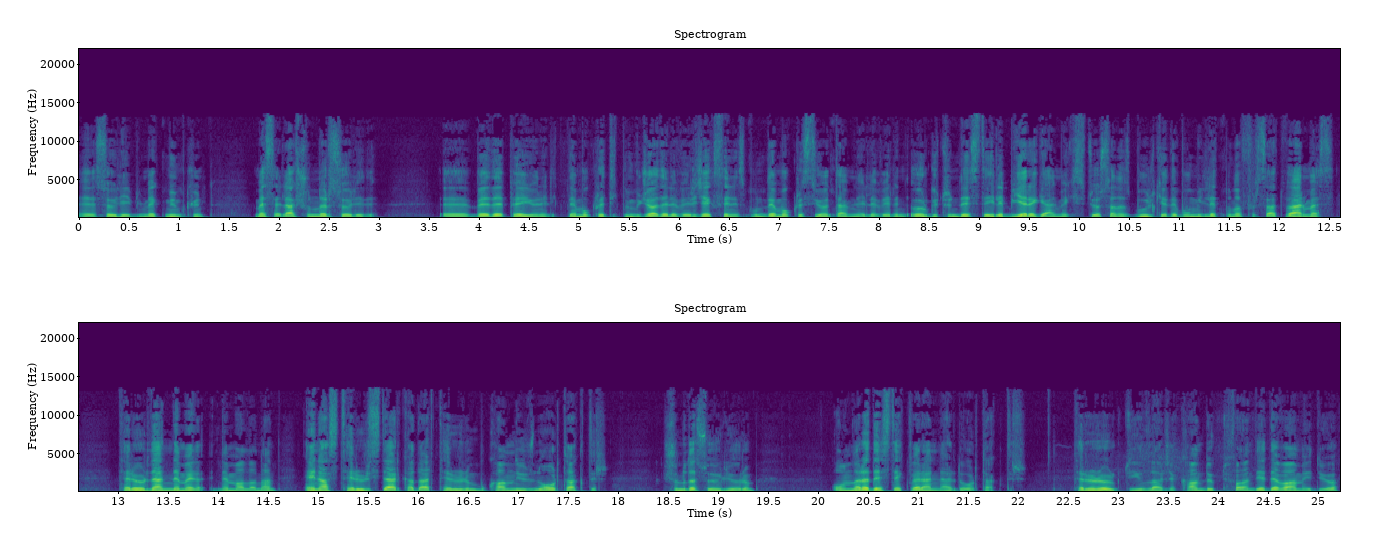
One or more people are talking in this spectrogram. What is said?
e, söyleyebilmek mümkün. Mesela şunları söyledi. E, BDP'ye yönelik demokratik bir mücadele verecekseniz bunu demokrasi yöntemleriyle verin. Örgütün desteğiyle bir yere gelmek istiyorsanız bu ülkede bu millet buna fırsat vermez. Terörden neme, nemalanan en az teröristler kadar terörün bu kanlı yüzüne ortaktır. Şunu da söylüyorum. Onlara destek verenler de ortaktır. Terör örgütü yıllarca kan döktü falan diye devam ediyor.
